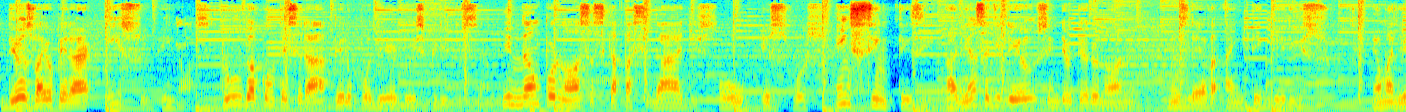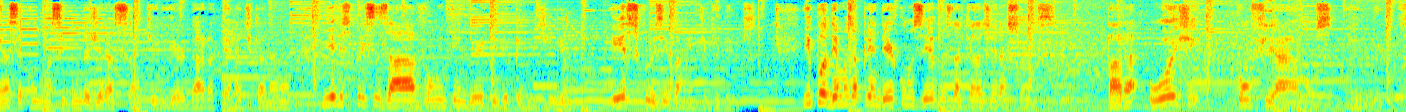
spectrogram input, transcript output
Deus vai operar isso em nós. Tudo acontecerá pelo poder do Espírito Santo e não por nossas capacidades ou esforço. Em síntese, a aliança de Deus em Deuteronômio nos leva a entender isso. É uma aliança com uma segunda geração que iria herdar a terra de Canaã e eles precisavam entender que dependiam exclusivamente de Deus. E podemos aprender com os erros daquelas gerações para hoje confiarmos em Deus.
